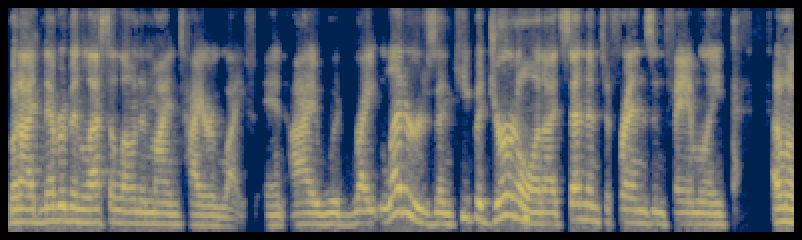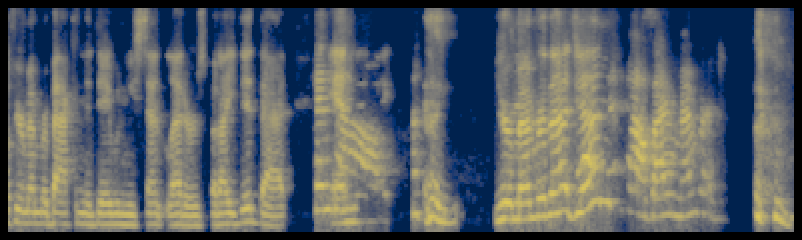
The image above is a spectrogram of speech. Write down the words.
but I'd never been less alone in my entire life. And I would write letters and keep a journal and I'd send them to friends and family. I don't know if you remember back in the day when we sent letters, but I did that. And pals. you remember that, Jen? Pals, I remember.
